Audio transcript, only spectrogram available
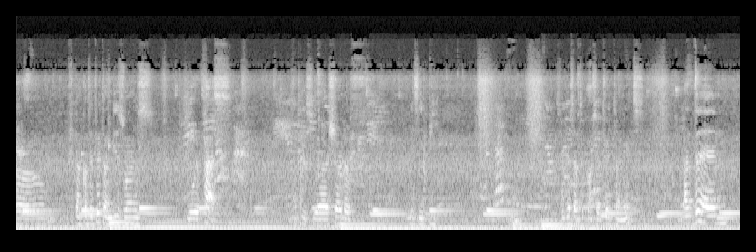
Um, if you can concentrate on these ones, you will pass. At least you are assured of this EP. So you just have to concentrate on it. And then,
